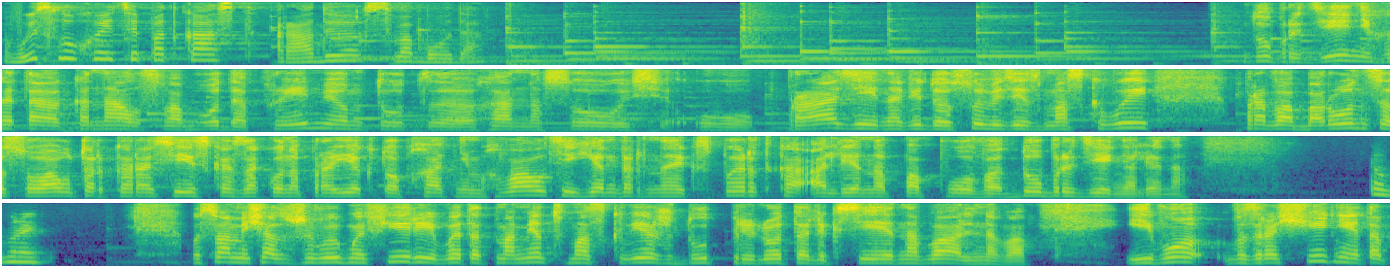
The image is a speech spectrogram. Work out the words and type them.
Вы слухаеце падкаст радыё свабода. Добры дзень гэта канал свабода прэміум тут э, Ганна соусь у празе на відэасувязі з Масквы праваабаронца суаўтарка расійскага законапраекту аб хатнім гвалце гендерная экспертка Алена Попова добрый дзень Алена добрый Мы с вами сейчас в живом эфире, и в этот момент в Москве ждут прилета Алексея Навального. И его возвращение – это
